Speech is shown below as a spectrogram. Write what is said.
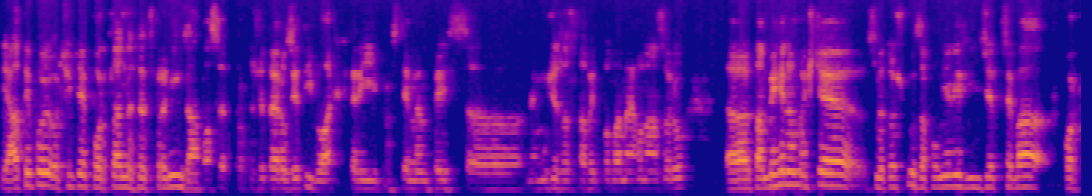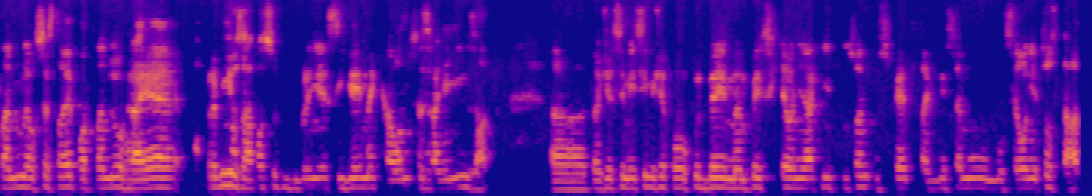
já typuji určitě Portland hned v prvním zápase, protože to je rozjetý vlak, který prostě Memphis uh, nemůže zastavit podle mého názoru. Uh, tam bych jenom ještě, jsme trošku zapomněli říct, že třeba v Portlandu nebo v sestavě Portlandu hraje prvního zápasu v Dublině CJ McCallum se zraněním zad. Uh, takže si myslím, že pokud by Memphis chtěl nějakým způsobem uspět, tak by se mu muselo něco stát,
